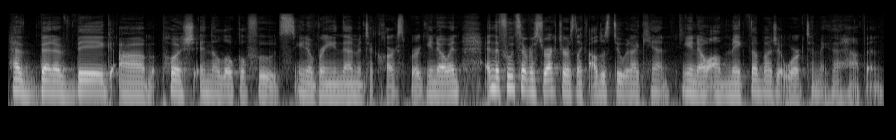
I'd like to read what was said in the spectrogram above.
have been a big um, push in the local foods, you know, bringing them into Clarksburg, you know, and, and the food service director is like, I'll just do what I can, you know, I'll make the budget work to make that happen.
